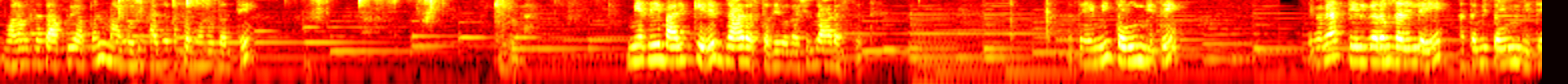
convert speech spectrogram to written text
तुम्हाला म्हटलं दाखवूया आपण मालवणी खाजं कसं बनवतात ते. बघा. मी आता हे बारीक केले जाड असतात हे बघा असे जाड असतात. आता हे मी तळून घेते. हे बघा तेल गरम झालेलं आहे. आता मी तळून घेते.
